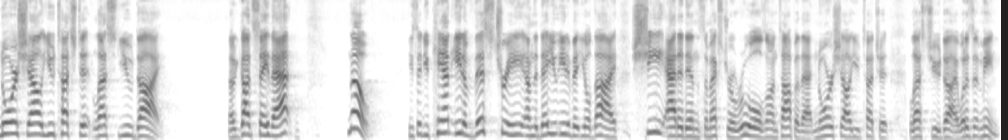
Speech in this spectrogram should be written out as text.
nor shall you touch it, lest you die. Now, did God say that? No. He said, You can't eat of this tree. and the day you eat of it, you'll die. She added in some extra rules on top of that, nor shall you touch it, lest you die. What does it mean?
